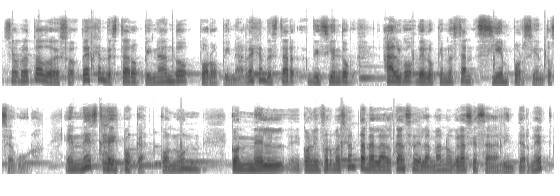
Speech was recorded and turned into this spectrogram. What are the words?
Sobre todo eso, dejen de estar opinando por opinar, dejen de estar diciendo algo de lo que no están 100% seguros en esta época, con, un, con, el, con la información tan al alcance de la mano gracias al Internet,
